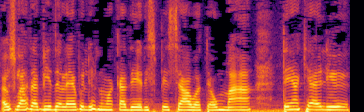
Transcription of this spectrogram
Aí os guarda-vida levam eles numa cadeira especial até o mar, tem aquele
